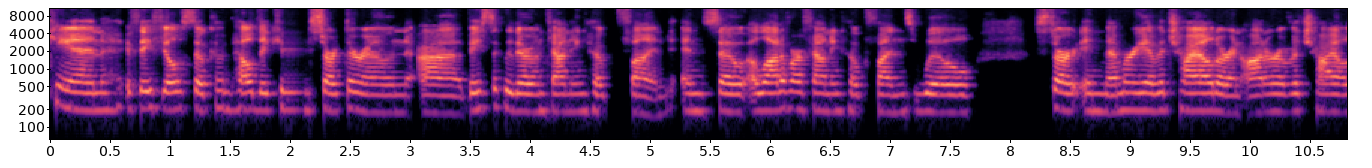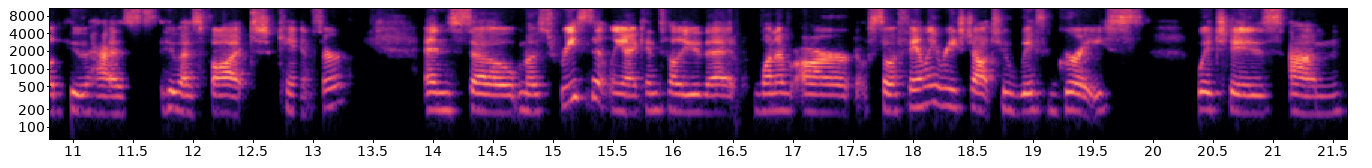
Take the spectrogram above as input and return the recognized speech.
can, if they feel so compelled, they can start their own, uh, basically their own Founding Hope fund. And so a lot of our Founding Hope funds will start in memory of a child or in honor of a child who has who has fought cancer. And so most recently I can tell you that one of our so a family reached out to with grace which is um,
